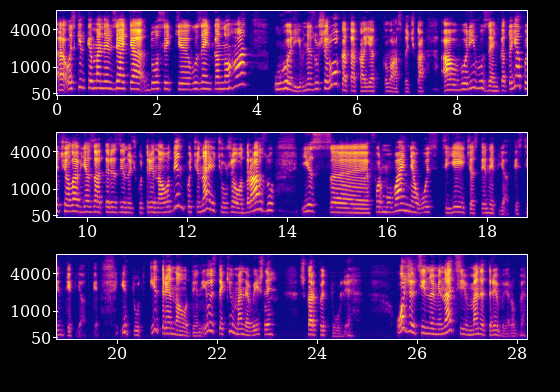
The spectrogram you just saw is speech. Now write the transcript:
Е, Оскільки в мене взяття досить вузенька нога угорі, внизу широка така, як ласточка, а вгорі вузенька, то я почала в'язати резиночку 3 на 1, починаючи вже одразу із е, формування ось цієї частини п'ятки, стінки п'ятки. І тут, і 3 на 1. І ось такі в мене вийшли шкарпетулі. Отже, в цій номінації в мене три вироби.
